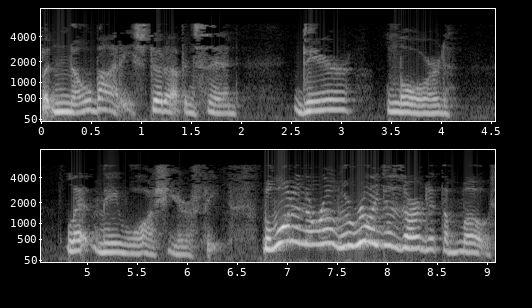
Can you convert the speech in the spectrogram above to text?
But nobody stood up and said, Dear Lord, let me wash your feet. The one in the room who really deserved it the most.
